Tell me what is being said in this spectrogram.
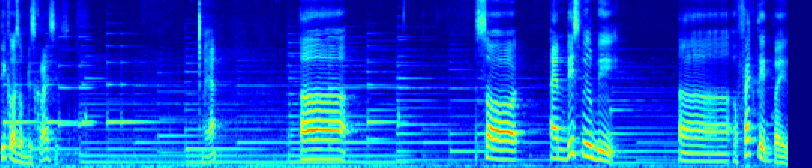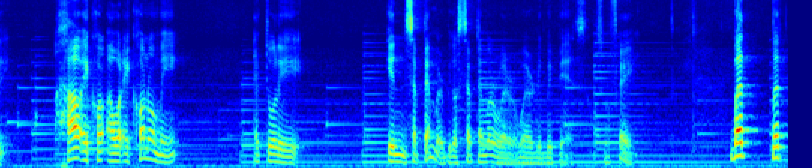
because of this crisis. Yeah. Uh, so, and this will be uh, affected by how eco our economy actually in September because September were, were the BPS survey. But but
